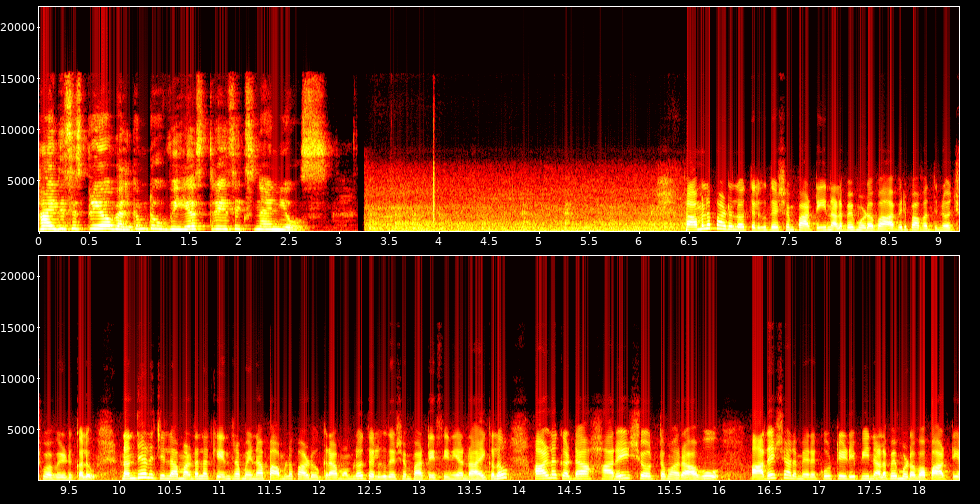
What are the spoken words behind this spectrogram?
Hi this is Priya welcome to VS three six nine news పాములపాడులో తెలుగుదేశం పార్టీ నలభై మూడవ ఆవిర్భావ దినోత్సవ వేడుకలు. నంద్యాల జిల్లా మండల కేంద్రమైన పాములపాడు గ్రామంలో తెలుగుదేశం పార్టీ సీనియర్ నాయకులు ఆళ్ళగడ్డ హరీషోత్తమరావు ఆదేశాల మేరకు టీడీపీ నలభై మూడవ పార్టీ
